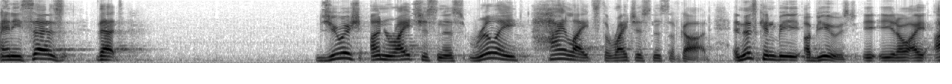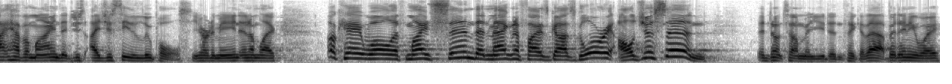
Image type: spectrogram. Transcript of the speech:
And he says that Jewish unrighteousness really highlights the righteousness of God. And this can be abused. You know, I, I have a mind that just, I just see the loopholes. You know what I mean? And I'm like, okay, well, if my sin that magnifies God's glory, I'll just sin. And don't tell me you didn't think of that. But anyway,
